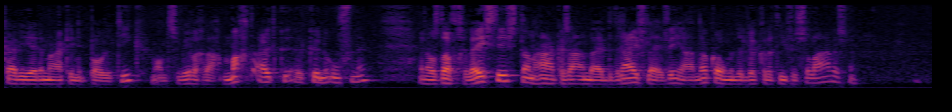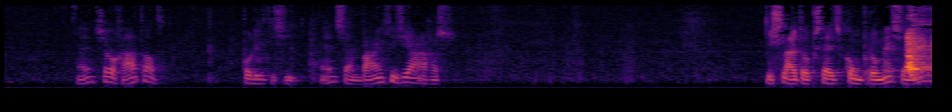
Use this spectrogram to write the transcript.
carrière, maken in de politiek, want ze willen graag macht uit kunnen oefenen. En als dat geweest is, dan haken ze aan bij het bedrijfsleven. Ja, dan komen de lucratieve salarissen. zo gaat dat. Politici. zijn baantjesjagers. Die sluiten ook steeds compromissen.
